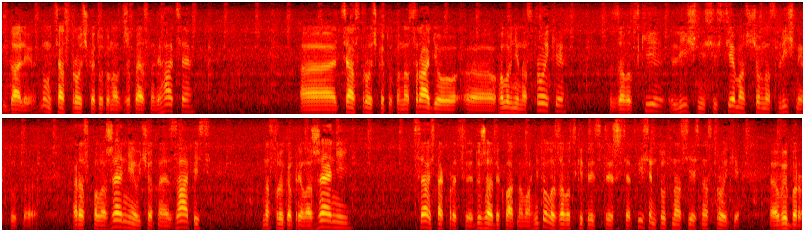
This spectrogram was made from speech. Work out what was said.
Далі, ну, ця строчка тут у нас GPS-навігація. Е, Ця строчка тут у нас радіо, е, головні настройки, заводські, лічні, система. Що в нас в лічних тут е, розположення, учетна запись, настройка приложений. Все ось так працює. Дуже адекватна магнітола. Заводські 3368. Тут у нас є настройки, е, вибір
